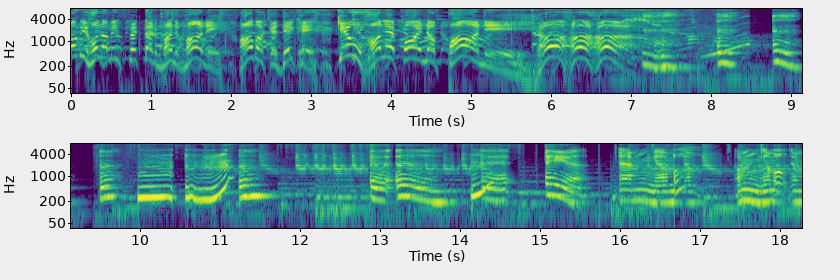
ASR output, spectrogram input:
আমি হলাম ইন্সপেক্টর মনমানে আমাকে দেখে কেউ হলে পায় না পানি হা হা হা আম আম আম আম আম আম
